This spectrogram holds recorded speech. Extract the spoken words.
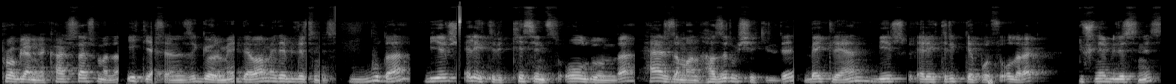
problemle karşılaşmadan ihtiyaçlarınızı görmeye devam edebilirsiniz. Bu da bir elektrik kesintisi olduğunda her zaman hazır bir şekilde bekleyen bir elektrik deposu olarak düşünebilirsiniz.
